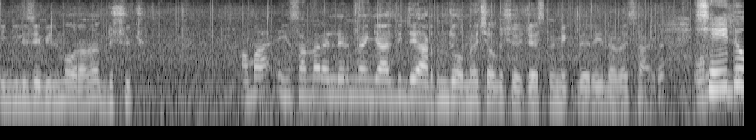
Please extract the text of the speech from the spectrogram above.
İngilizce bilme oranı düşük. Ama insanlar ellerinden geldiğince yardımcı olmaya çalışıyor. Jest mimikleriyle vesaire. Onun Şeyi de dışında-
